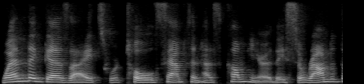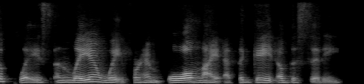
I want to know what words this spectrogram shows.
When the Gazites were told Samson has come here, they surrounded the place and lay in wait for him all night at the gate of the city.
